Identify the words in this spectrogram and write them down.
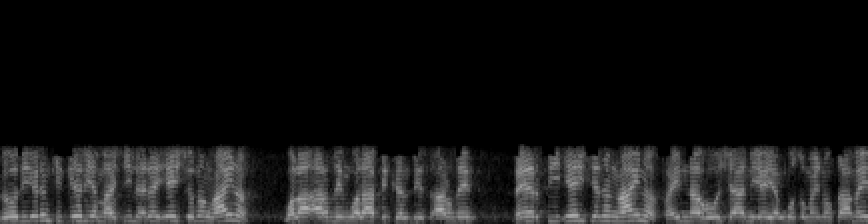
Loodi erinki geeliya maashilere eyshanon hayna walaa arlin walaa bikalbis arlin. Beerti eyshanon hayna fa inahu shaniye yangusumay nugsaamay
